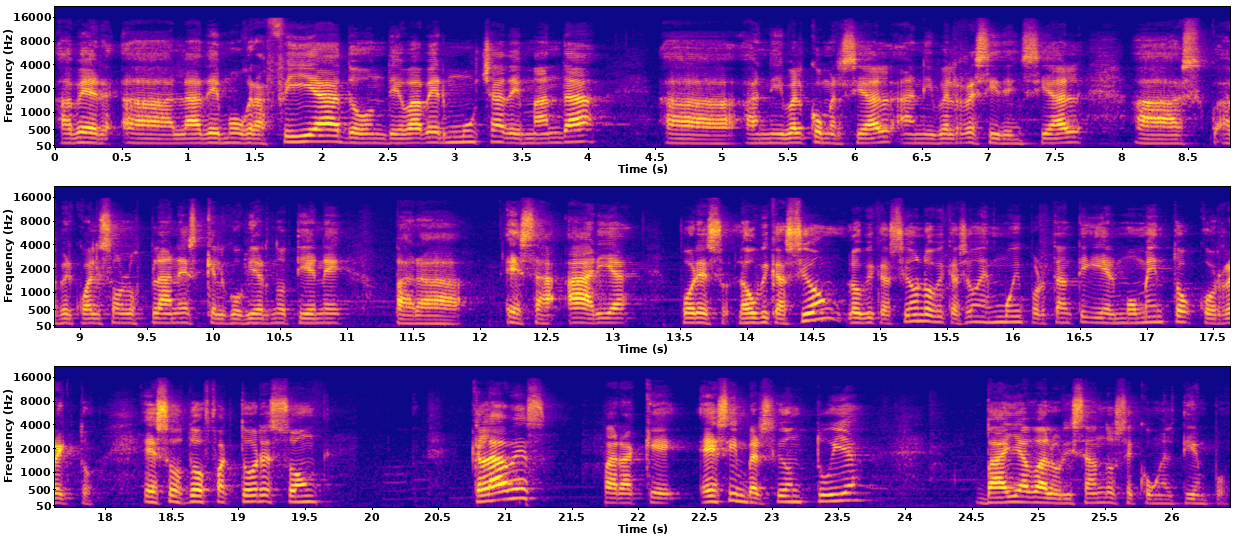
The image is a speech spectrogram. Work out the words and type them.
a ver, la demografía, donde va a haber mucha demanda a, nivel comercial, a nivel residencial, a, ver cuáles son los planes que el gobierno tiene para esa área. Por eso, la ubicación, la ubicación, la ubicación es muy importante y el momento correcto. Esos dos factores son claves para que esa inversión tuya vaya valorizándose con el tiempo.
